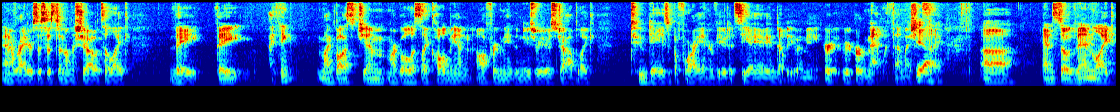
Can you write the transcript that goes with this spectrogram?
and a writer's assistant on the show to like they they I think my boss Jim Margolis like called me and offered me the newsreader's job like two days before I interviewed at CAA and WME or or met with them I should Yeah. say. Uh, and so then like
